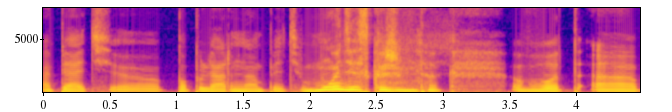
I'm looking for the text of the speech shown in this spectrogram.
опять э, популярно, опять в моде, скажем так, вот, а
